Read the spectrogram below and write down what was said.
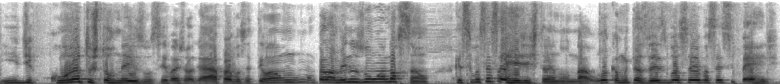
e de quantos torneios você vai jogar para você ter uma, um, pelo menos uma noção. Porque se você sair registrando na louca, muitas vezes você, você se perde.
